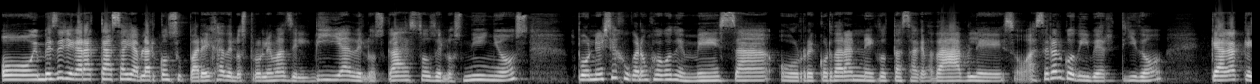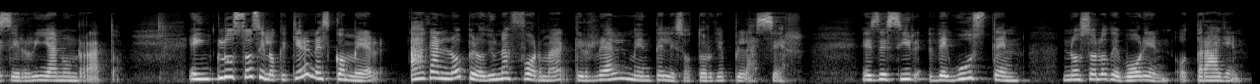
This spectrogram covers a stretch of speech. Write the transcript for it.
o en vez de llegar a casa y hablar con su pareja de los problemas del día, de los gastos, de los niños, ponerse a jugar un juego de mesa o recordar anécdotas agradables o hacer algo divertido que haga que se rían un rato. E incluso si lo que quieren es comer, háganlo pero de una forma que realmente les otorgue placer. Es decir, degusten, no solo devoren o traguen.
